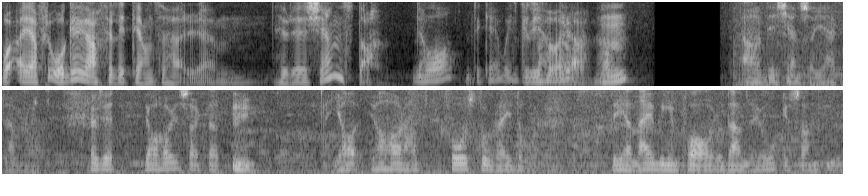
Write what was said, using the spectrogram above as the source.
Och jag frågar ju Affe lite grann så här, ehm, hur det känns då? Ja, det kan ju vara Ska vi intressant att höra? höra. Ja. Mm. Ja, det känns så jäkla bra. Jag, vet, jag har ju sagt att jag, jag har haft två stora idoler. Det ena är min far och det andra är Åke Sandin.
